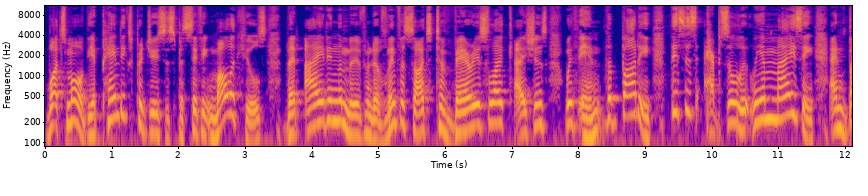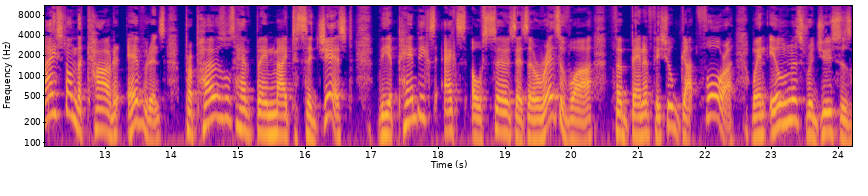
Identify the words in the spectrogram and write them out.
What's more, the appendix produces specific molecules that aid in the movement of lymphocytes to various locations within the body. This is absolutely amazing. And based on the current evidence, proposals have been made to suggest the appendix acts or serves as a reservoir for beneficial gut flora. When illness reduces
